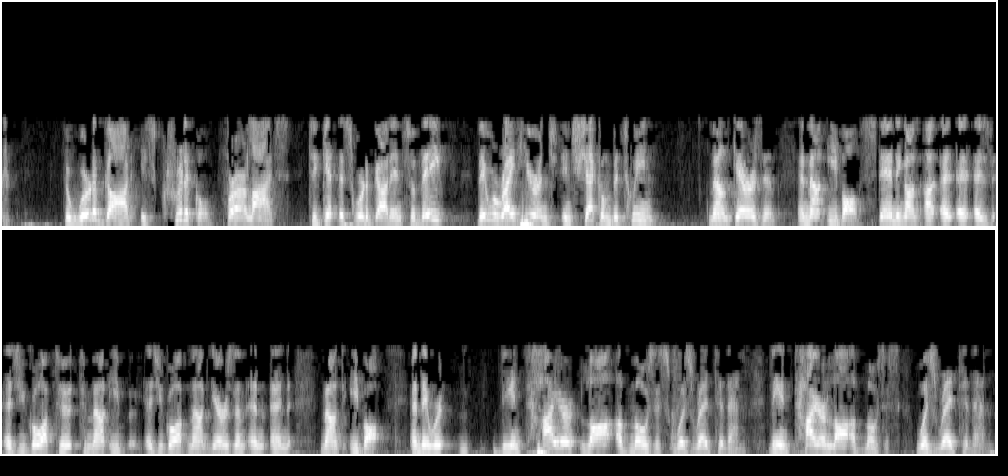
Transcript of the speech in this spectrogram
the Word of God is critical for our lives to get this Word of God in. So they they were right here in, in Shechem between Mount Gerizim and Mount Ebal, standing on uh, as as you go up to, to Mount as you go up Mount Gerizim and, and Mount Ebal, and they were the entire law of Moses was read to them. The entire law of Moses was read to them.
